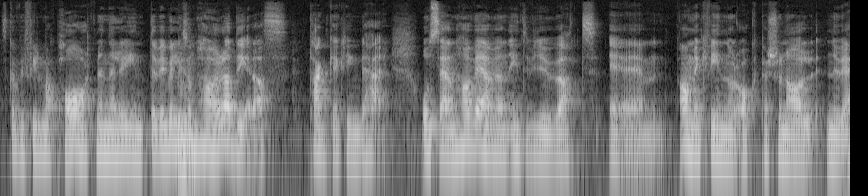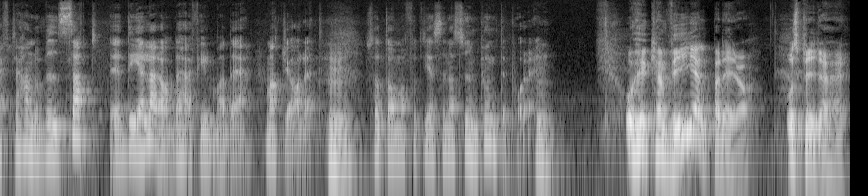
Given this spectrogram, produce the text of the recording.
ska vi filma partnern eller inte? Vi vill liksom höra deras tankar kring det här. Och sen har vi även intervjuat eh, ja, men kvinnor och personal nu efterhand och visat eh, delar av det här filmade materialet. Så att de har fått ge sina synpunkter på det. Och hur kan vi hjälpa dig då? Och sprida det här?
